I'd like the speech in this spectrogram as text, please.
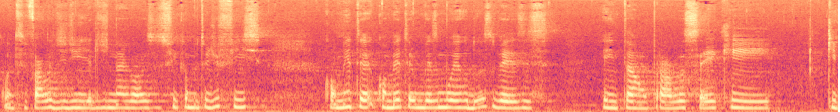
Quando se fala de dinheiro de negócios, fica muito difícil cometer, cometer o mesmo erro duas vezes. Então, para você que, que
